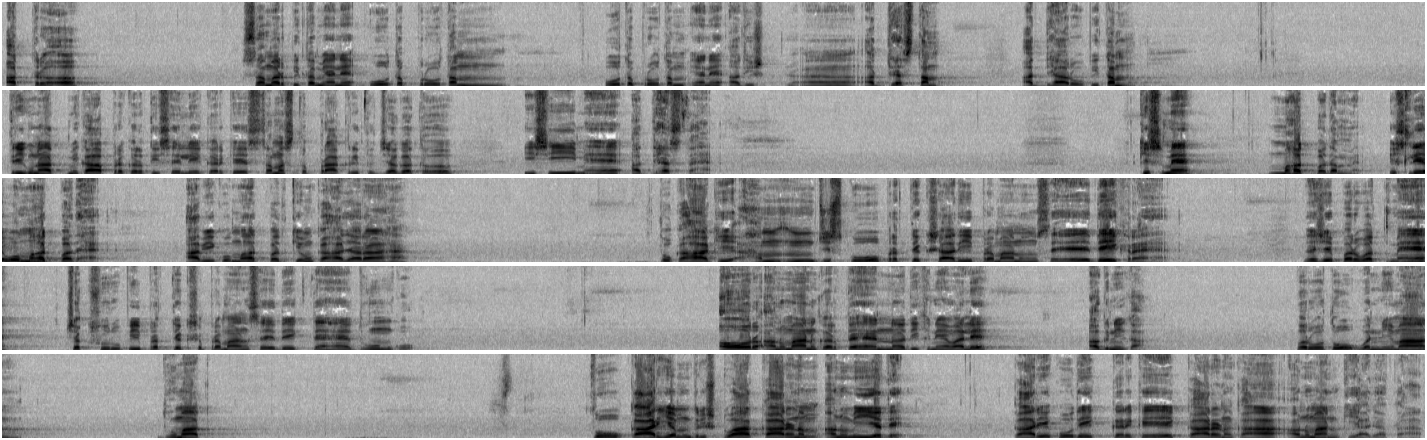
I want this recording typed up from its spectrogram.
अत्र समर्पितम यानि ओत प्रोतम ओत प्रोतम यानी अध्यस्तम, अध्यारोपितम। त्रिगुणात्मिका प्रकृति से लेकर के समस्त प्राकृत जगत इसी में अध्यस्त है। किसमें? महत्पदम में। इसलिए वो महत्पद है। आदि को महत्पद क्यों कहा जा रहा है? तो कहा कि हम जिसको प्रत्यक्षादि प्रमाणों से देख रहे हैं, जैसे पर्वत में चक्षुरूपी प्रत्यक्ष प्रमाण से देखते हैं धूम को, और अनुमान करते हैं न दिखने वाले अग्नि का पर्वतो वन्यमान धूमात तो कार्यम दृष्टवा कारणम अनुमीयते। कार्य को देख करके कारण का अनुमान किया जाता है।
